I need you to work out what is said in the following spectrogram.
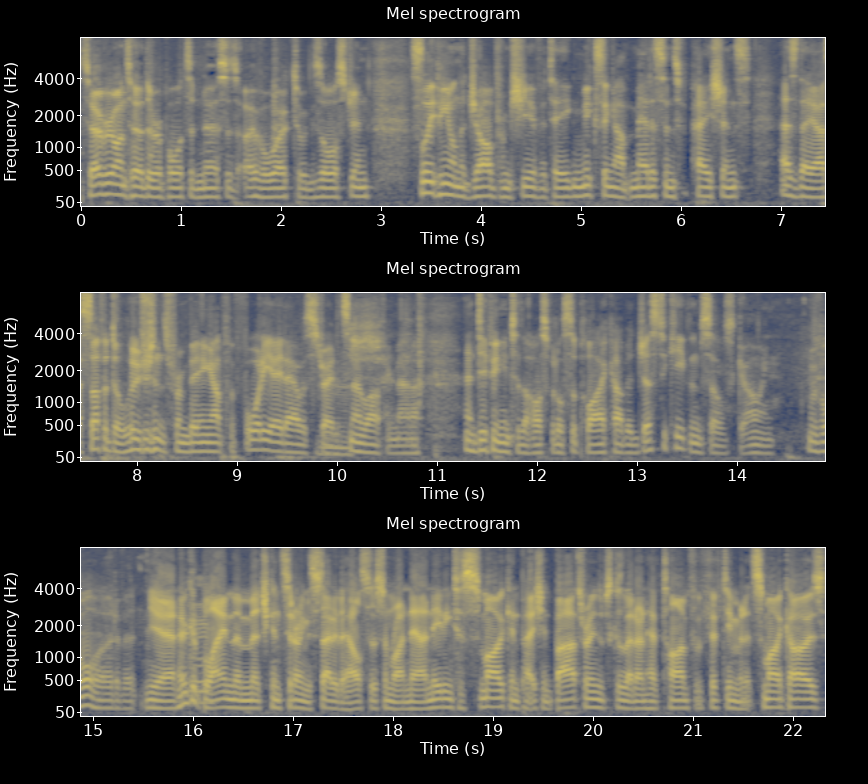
So everyone's heard the reports of nurses overworked to exhaustion, sleeping on the job from sheer fatigue, mixing up medicines for patients as they uh, suffer delusions from being up for 48 hours straight. It's no laughing matter, and dipping into the hospital supply cupboard just to keep themselves going. We've all heard of it. Yeah, and who could Mm. blame them, Mitch, considering the state of the health system right now? Needing to smoke in patient bathrooms because they don't have time for 15 minute smokos,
